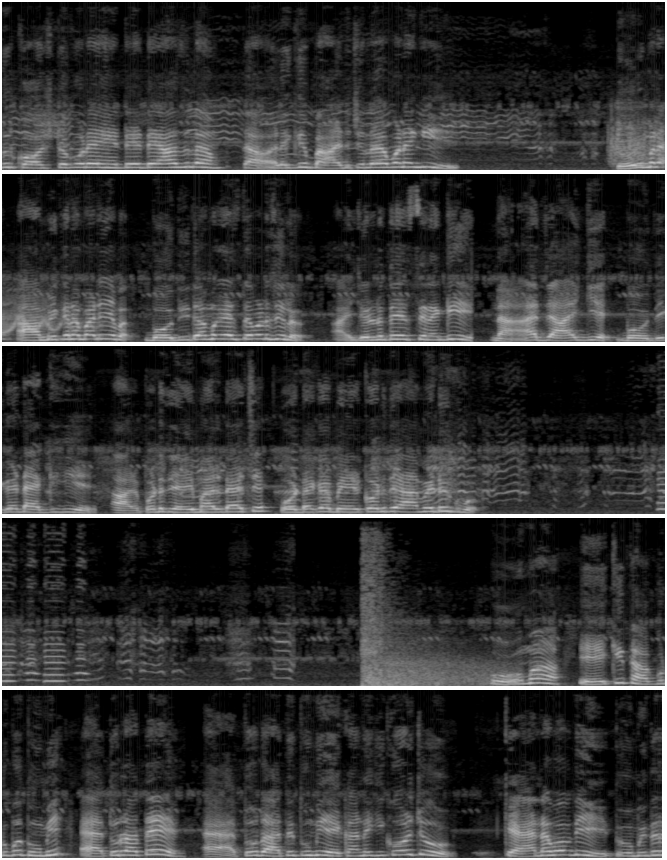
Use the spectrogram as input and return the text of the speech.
দূর কষ্ট করে হেঁটে হেঁটে আসলাম, তাহলে কি বাড়ি চলে যাব নাকি? তোর মানে আমি কেন বাড়ি যাব? বৌদি তো আমাকে আসতে পারছিল এই জন্য তো এসছে নাকি? না, যাই গিয়ে, বৌদিকে ডাকি গিয়ে। তারপরে যেই মালটা আছে, ওটাকে বের করে দিয়ে আমি ঢুকবো। ও মা, এ কি ঠাকুরপো তুমি? এত রাতে? এত রাতে তুমি এখানে কি করছ? কেন বাবদি তুমি তো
